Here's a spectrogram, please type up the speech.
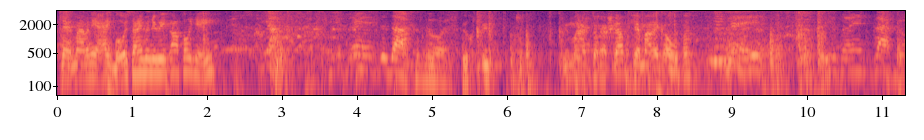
Zeg maar, meneer Heijboer, zijn we nu in het atelier? Ja, hier breng ik de dagen door. U, u, u maakt toch een grapje, mag ik hopen? Nee, hier breng ik de dagen door.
